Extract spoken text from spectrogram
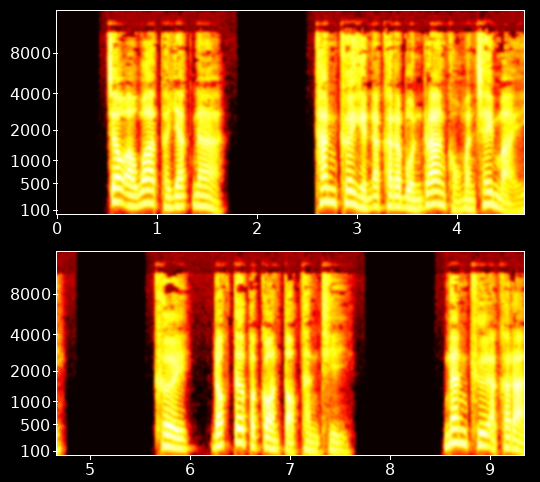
ๆ เจ้าอาวาสพยักหน้า ท่านเคยเห็นอักขรบนร่างของมันใช่ไหม เคย ดรประกรณ์ตอบทันที นั่นคืออักขระ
